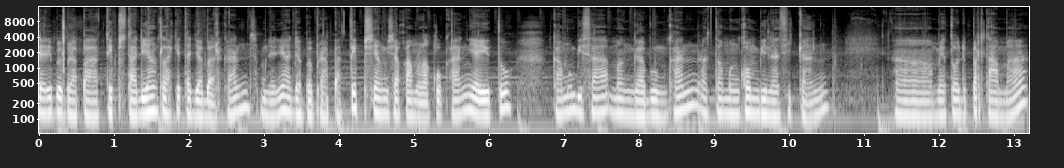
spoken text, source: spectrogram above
Dari beberapa tips tadi yang telah kita jabarkan, sebenarnya ada beberapa tips yang bisa kamu lakukan, yaitu kamu bisa menggabungkan atau mengkombinasikan uh, metode pertama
